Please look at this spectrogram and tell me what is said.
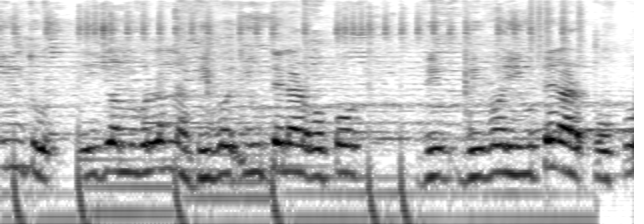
কিন্তু এই যে আমি বললাম না ভিভো ইউ টেন আর ওপো ভিভো ইউ টেন আর ওপো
